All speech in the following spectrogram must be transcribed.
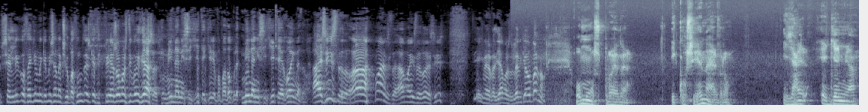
σε λίγο θα γίνουμε κι εμείς αναξιοπαθούντες και θα χρειαζόμαστε τη βοήθειά σας. Μην ανησυχείτε, κύριε Παπαδόπουλε. Μην ανησυχείτε, εγώ είμαι εδώ. Α, εσείς είστε εδώ. Α, μάλιστα. Άμα είστε εδώ εσείς. Τι έγινε, ρε παιδιά, μας δουλεύει και από πάνω. Όμως, Πρόεδρε, 21 ευρώ για εγγένεια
